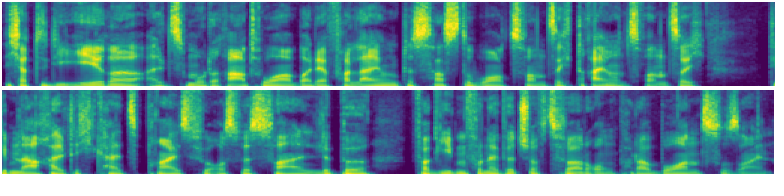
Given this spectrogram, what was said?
Ich hatte die Ehre, als Moderator bei der Verleihung des Hust Award 2023, dem Nachhaltigkeitspreis für Ostwestfalen-Lippe, vergeben von der Wirtschaftsförderung Paderborn zu sein.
